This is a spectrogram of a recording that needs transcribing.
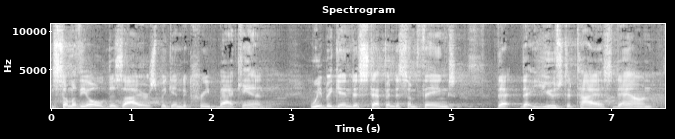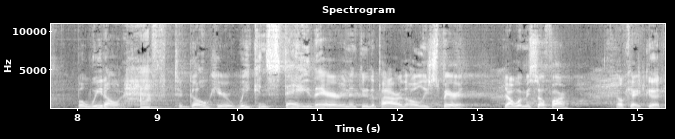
Some of the old desires begin to creep back in. We begin to step into some things that, that used to tie us down, but we don't have to go here. We can stay there and then through the power of the Holy Spirit. Y'all with me so far? Okay, good.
